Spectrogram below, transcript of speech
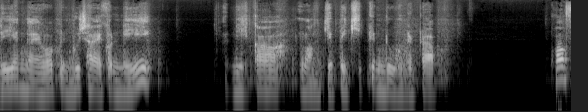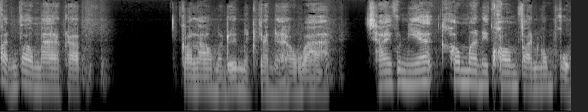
ได้ยังไงว่าเป็นผู้ชายคนนี้ อันนี้ก็ลองเก็บไปคิดกันดูนะครับ ความฝันต่อมาครับ ก็เล่ามาด้วยเหมือนกันนะครับว่า ชายคนนี้เข้ามาในความฝันของผม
